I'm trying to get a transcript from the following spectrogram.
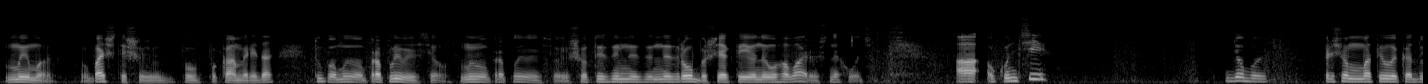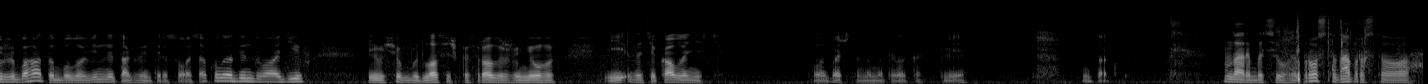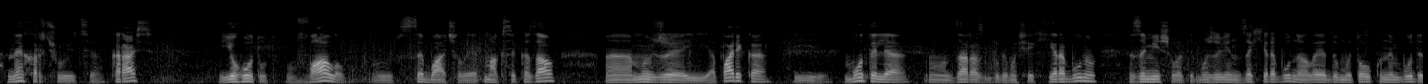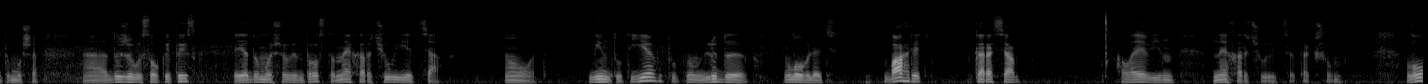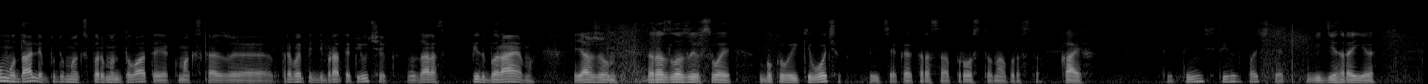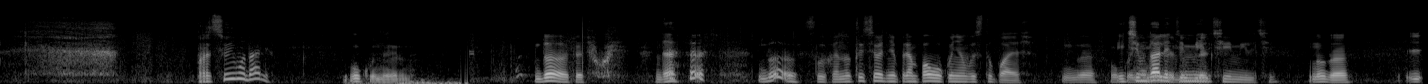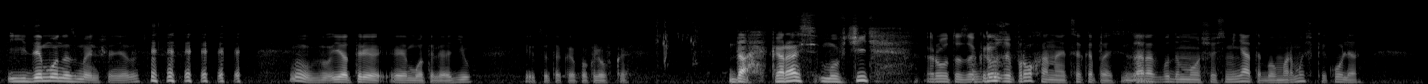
мимо. Бачите, що по, по камері, да? Тупо мимо проплив і все. Мимо проплив і все. І що ти з ним не, не зробиш, як ти його не уговарюєш, не хоче. А окунці дьобають. Причому мотилика дуже багато було, він не так заінтересувався. А коли один-два одів, і все, будь ласочка, сразу ж у нього і зацікавленість. От бачите, на мотилика клює. Ну так от. Ну Да, рибацюги просто-напросто не харчується. Карась, його тут валом, ви все бачили, як Макс і казав. Е, Ми вже і апаріка, і мотеля. От зараз будемо ще хірабуну замішувати. Може він за хірабуну, але я думаю, толку не буде, тому що е, дуже високий тиск. Я думаю, що він просто не харчується. От. Він тут є, тут люди ловлять, багрять карася, але він не харчується. Так що Ловимо далі, будемо експериментувати. Як Макс каже, треба підібрати ключик. Зараз підбираємо. Я вже вон розложив свій боковий ківочок. Дивіться, яка краса, просто-напросто. Кайф. Ти тинць, тинць, бачите, як відіграє. Працюємо далі. Окунь, наверное. Да, опять окунь. Да? Да, Слухай, ну ти сьогодні прям по окуням виступаєш. Да. І чим далі, тим мільче і мільче. Ну да. І, і йдемо на зменшення, да? ну, я три мотеля одів, і це така покльовка. Да, карась мовчить, рота закрив. Дуже прохане, це капець. Да. Зараз будемо щось міняти, або мармишки колір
